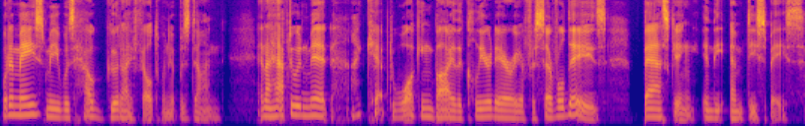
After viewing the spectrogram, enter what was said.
What amazed me was how good I felt when it was done. And I have to admit, I kept walking by the cleared area for several days, basking in the empty space.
